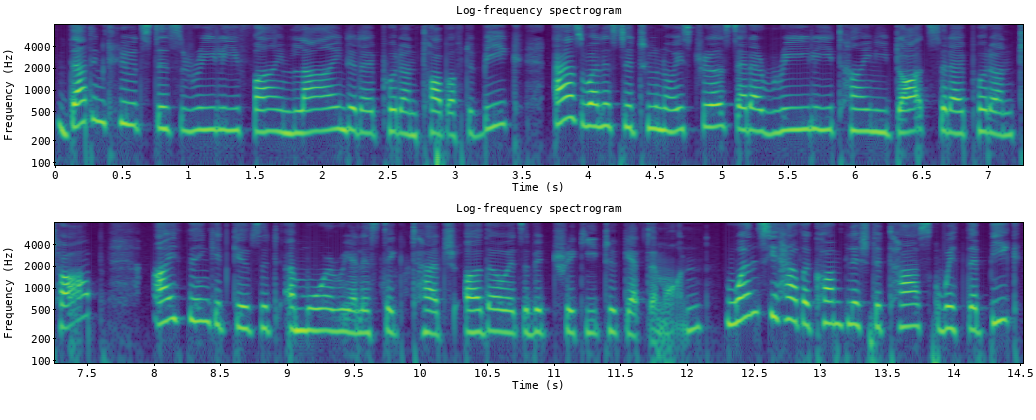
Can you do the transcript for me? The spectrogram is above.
That includes this really fine line that I put on top of the beak, as well as the two nostrils that are really tiny dots that I put on top. I think it gives it a more realistic touch, although it's a bit tricky to get them on. Once you have accomplished the task with the beak,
